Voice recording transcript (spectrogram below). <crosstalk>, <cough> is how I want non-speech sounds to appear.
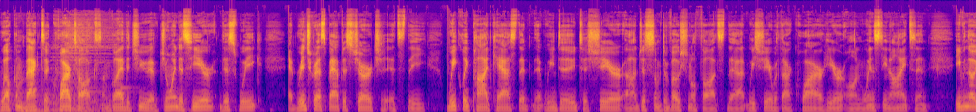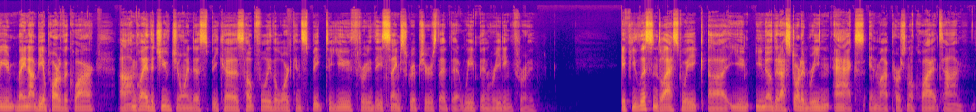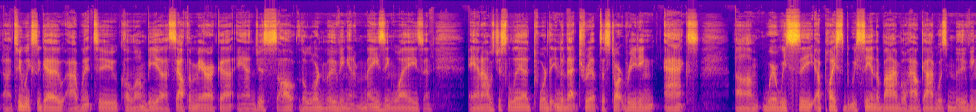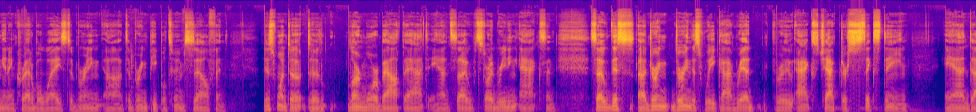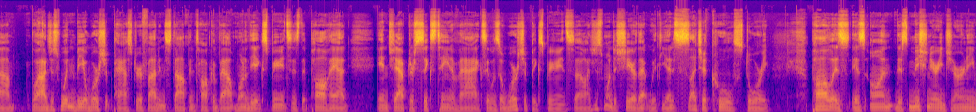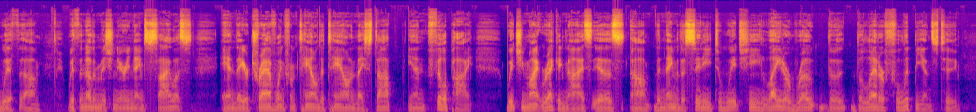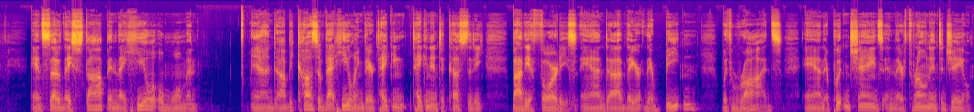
Welcome back to Choir Talks. I'm glad that you have joined us here this week at Ridgecrest Baptist Church. It's the weekly podcast that, that we do to share uh, just some devotional thoughts that we share with our choir here on Wednesday nights. And even though you may not be a part of the choir, uh, I'm glad that you've joined us because hopefully the Lord can speak to you through these same scriptures that, that we've been reading through. If you listened last week, uh, you, you know that I started reading Acts in my personal quiet time. Uh, two weeks ago, I went to Colombia, South America, and just saw the Lord moving in amazing ways. And, and I was just led toward the end of that trip to start reading Acts, um, where we see a place that we see in the Bible how God was moving in incredible ways to bring, uh, to bring people to Himself. And I just wanted to, to learn more about that, and so started reading Acts. And so this uh, during during this week, I read through Acts chapter 16, and um, well, I just wouldn't be a worship pastor if I didn't stop and talk about one of the experiences that Paul had in chapter 16 of Acts. It was a worship experience, so I just wanted to share that with you. It's such a cool story. Paul is is on this missionary journey with um, with another missionary named Silas and they are traveling from town to town and they stop in Philippi, which you might recognize is um, the name of the city to which he later wrote the, the letter Philippians to. And so they stop and they heal a woman. And uh, because of that healing, they're taking, taken into custody by the authorities. And uh, they are, they're beaten with rods and they're put in chains and they're thrown into jail.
